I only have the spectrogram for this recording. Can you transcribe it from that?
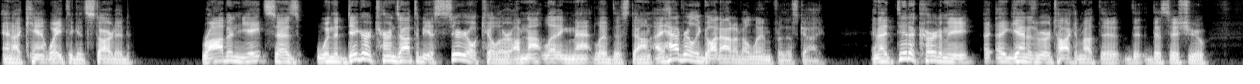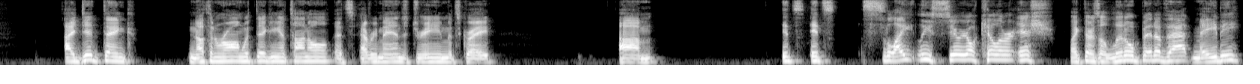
and I can't wait to get started. Robin Yates says, when the digger turns out to be a serial killer, I'm not letting Matt live this down. I have really gone out on a limb for this guy. And that did occur to me, again, as we were talking about the, the, this issue. I did think nothing wrong with digging a tunnel. It's every man's dream. It's great. Um, it's, it's slightly serial killer ish like there's a little bit of that, maybe.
